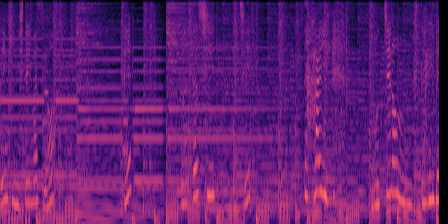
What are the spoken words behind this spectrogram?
元気にしていますよ。え？私たち？はい。もちろん2人で。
